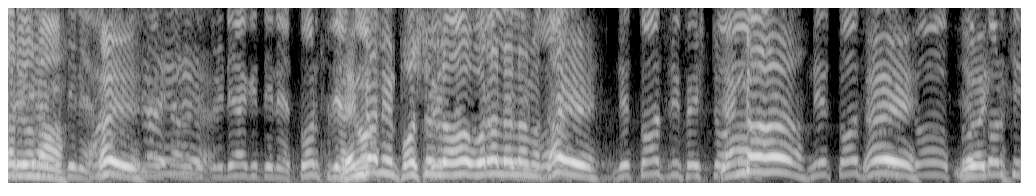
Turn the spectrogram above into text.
ಸರ್ ಇವನು. ಏಯ್. ರೆಡಿ ಆಗಿದ್ದೀನಿ. ತೋರ್ಸ್ರಿ ಅದು. ಹೆಂಗ ನೀನು ಪೋಸ್ಟ್ಗಳು ಊರಲ್ಲೆಲ್ಲ ಮತ್ತೆ? ಏಯ್. ನೀವ್ ತೋರ್ಸ್ರಿ ಫಸ್ಟ್ ಹೆಂಗ? ತೋರ್ಸ್ರಿ ತೋರ್ಸಿ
